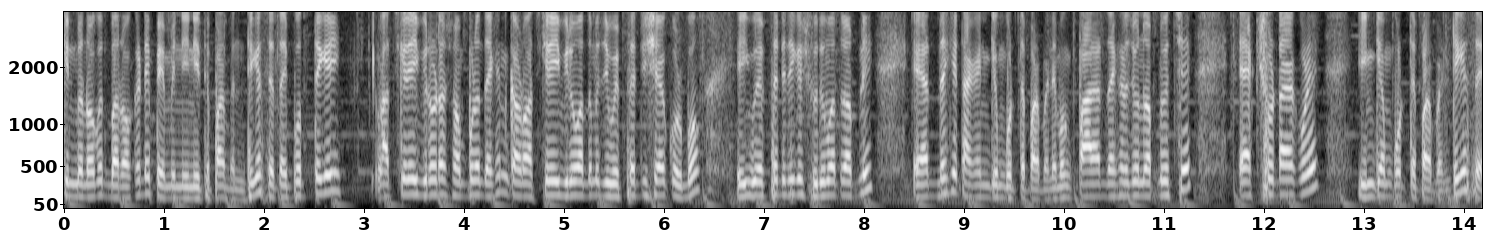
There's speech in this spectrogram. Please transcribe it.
কিংবা নগদ বা রকেটে পেমেন্ট নিয়ে নিতে পারবেন, ঠিক আছে? তাই প্রত্যেকেই আজকের এই ভিডিওটা সম্পূর্ণ দেখেন। কারণ আজকের এই ভিডিওর মাধ্যমে যে ওয়েবসাইটটি শেয়ার করব, এই ওয়েবসাইট থেকে শুধুমাত্র আপনি অ্যাড দেখে টাকা ইনকাম করতে পারবেন এবং পার দেখার জন্য আপনি হচ্ছে একশো টাকা করে ইনকাম করতে পারবেন ঠিক আছে?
